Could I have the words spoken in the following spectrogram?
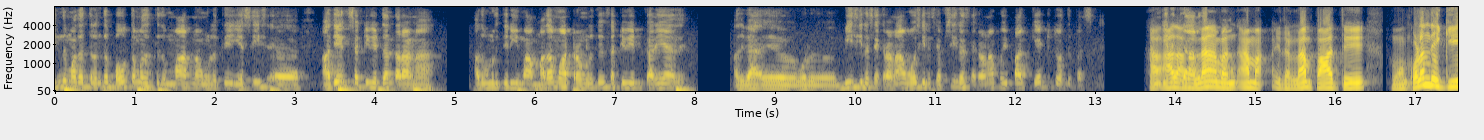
இந்து மதத்துல இருந்து பௌத்த மதத்துக்கு மாறினவங்களுக்கு எஸ்சி அதே சர்டிஃபிகேட் தான் தரானா? அது உனக்கு தெரியுமா? மதம் மாற்றவங்களுக்கு சர்டிபிகேட் கிடையாது. அது ஒரு பிசியில சேர்க்கறானா ஓசியில எஃப்சியில சேர்க்கறானா போய் பார் கேட்டுட்டு வந்து பேசு. அதெல்லாம் வந்து ஆமாம் இதெல்லாம் பார்த்து உன் குழந்தைக்கு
